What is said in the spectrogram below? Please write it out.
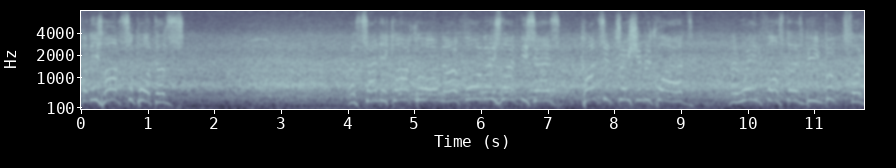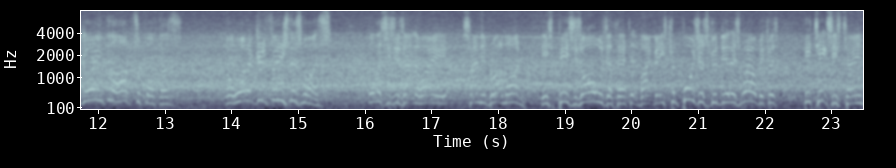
for these Hearts supporters. And Sandy Clark on now, four minutes left, he says. Concentration required. And Wayne Foster is being booked for going to the Hearts supporters. But what a good finish this was. Well, this is exactly why Sandy brought him on. His pace is always a threat at the back, but his composure's good there as well because he takes his time.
